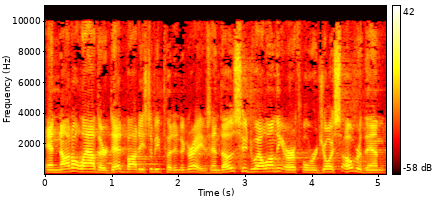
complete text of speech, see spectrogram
and not allow their dead bodies to be put into graves. And those who dwell on the earth will rejoice over them,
